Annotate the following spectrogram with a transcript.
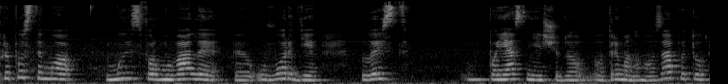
Припустимо, ми сформували е, у Word лист пояснення щодо отриманого запиту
